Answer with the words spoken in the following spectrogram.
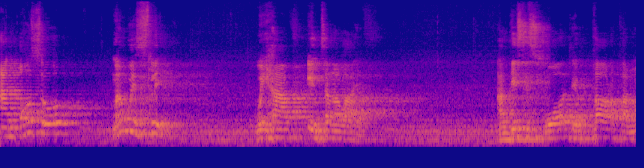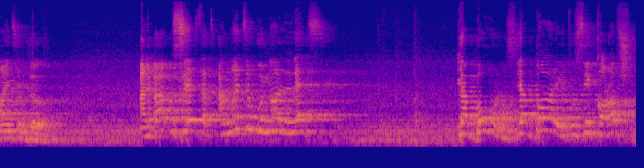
And also, when we sleep, we have eternal life. And this is what the power of anointing do. And the Bible says that anointing will not let your bones, your body to see corruption.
